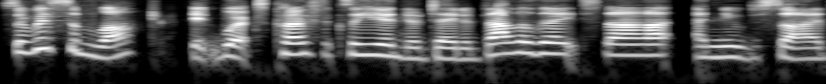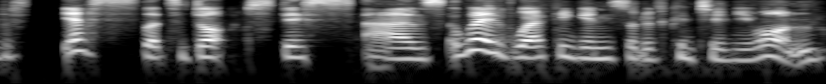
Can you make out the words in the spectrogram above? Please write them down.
So with some luck, it works perfectly and your data validates that and you decide, yes, let's adopt this as a way of working and sort of continue on.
